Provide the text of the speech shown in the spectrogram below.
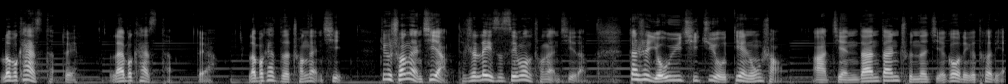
Levelcast 对，Levelcast 对啊，Levelcast 的传感器。这个传感器啊，它是类似 CMOS 传感器的，但是由于其具有电容少。啊，简单单纯的结构的一个特点，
